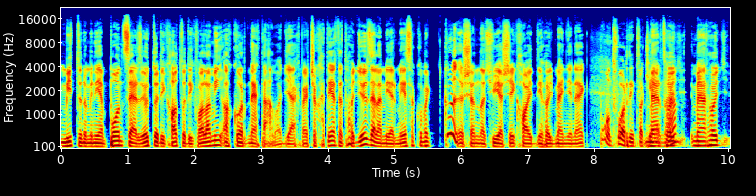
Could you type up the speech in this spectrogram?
mit tudom én, ilyen pontszerző, ötödik, hatodik valami, akkor ne támadják meg. Csak hát érted, ha a győzelemért mész, akkor meg különösen nagy hülyeség hagyni, hogy menjenek. Pont fordítva kéne, Mert nem? hogy, mert hogy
